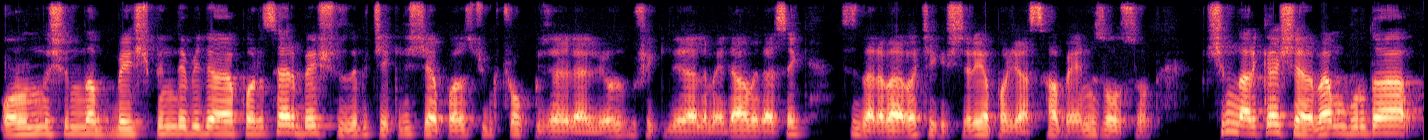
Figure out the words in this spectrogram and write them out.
Onun dışında 5000'de bir daha yaparız. Her 500'de bir çekiliş yaparız. Çünkü çok güzel ilerliyoruz. Bu şekilde ilerlemeye devam edersek sizlerle beraber çekilişleri yapacağız. Haberiniz olsun. Şimdi arkadaşlar ben burada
